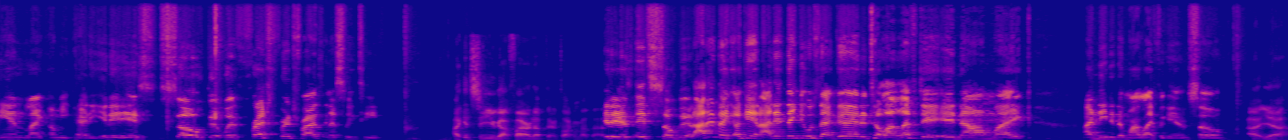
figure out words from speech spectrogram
and like a meat patty, and it is so good with fresh French fries and a sweet tea. I can see you got fired up there talking about that. It is. It's so good. I didn't think again. I didn't think it was that good until I left it, and now I'm like, I need it in my life again. So Uh, yeah,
